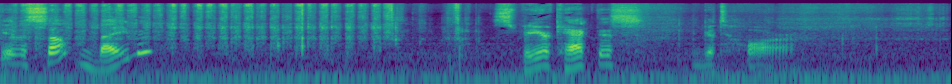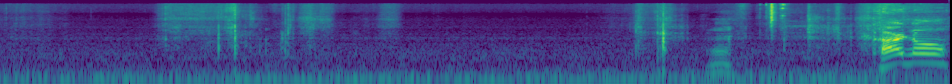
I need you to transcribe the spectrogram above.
Give us something, baby. Spear cactus guitar. Mm. Cardinal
